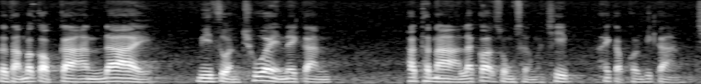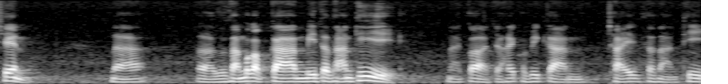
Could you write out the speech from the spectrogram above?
สถานประกอบการได้ มีส่วนช่วยในการพัฒนาและก็ส่งเสริมอาชีพให้กับคนพิการ เช่นนะสถานประกอบการมีสถานที่นะก็อาจจะให้คนพิการใช้สถานที่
